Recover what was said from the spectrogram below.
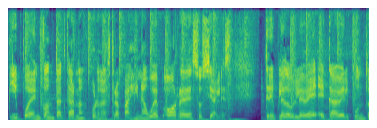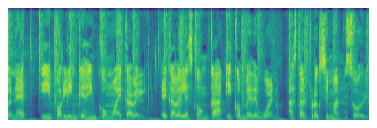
y pueden contactarnos por nuestra página web o redes sociales www.ecabel.net y por LinkedIn como Ecabel. Ecabel es con K y con B de bueno. Hasta el próximo episodio.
